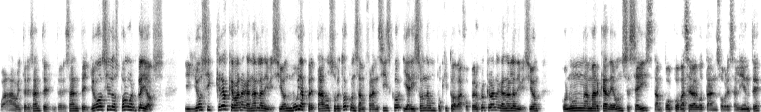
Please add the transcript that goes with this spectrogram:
Wow, interesante, interesante. Yo sí los pongo en playoffs. Y yo sí creo que van a ganar la división muy apretado, sobre todo con San Francisco y Arizona un poquito abajo, pero creo que van a ganar la división con una marca de 11-6, tampoco va a ser algo tan sobresaliente.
